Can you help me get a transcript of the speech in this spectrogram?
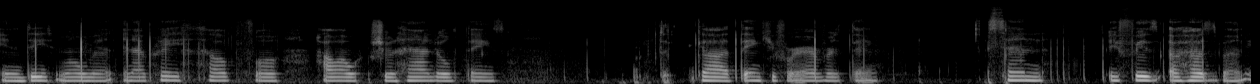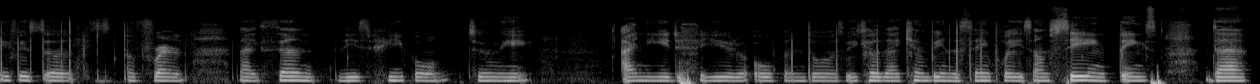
in this moment, and I pray help for how I should handle things. God, thank you for everything. Send, if it's a husband, if it's a, a friend, like send these people to me. I need you to open doors because I can't be in the same place. I'm seeing things that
